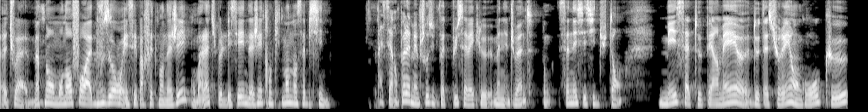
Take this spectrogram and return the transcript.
euh, tu vois, maintenant mon enfant a 12 ans et c'est parfaitement nager. Bon bah là, tu peux le laisser nager tranquillement dans sa piscine. Bah, c'est un peu la même chose une fois de plus avec le management. Donc ça nécessite du temps, mais ça te permet de t'assurer en gros que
